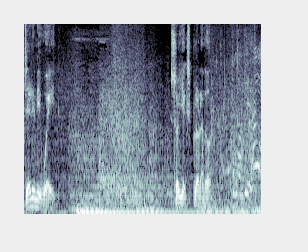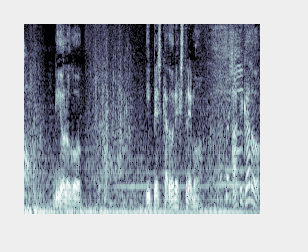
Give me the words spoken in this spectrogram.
Jeremy Wade. Soy explorador, biólogo y pescador extremo. ¡Ha picado!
